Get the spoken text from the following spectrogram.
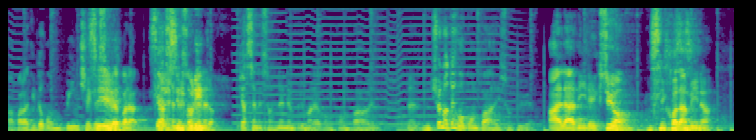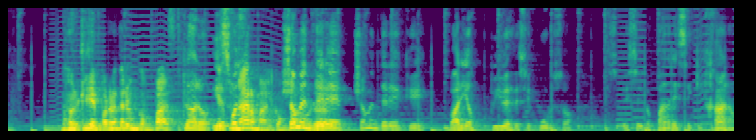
aparatito con pinche que Sí, sirve para. ¿Qué, sí, hacen esos nenes? ¿Qué hacen esos nenes en primaria con compás? eh? Yo no tengo compás, dice un pibe. A la dirección, dijo la mina. ¿Por qué? Por no tener un compás. Claro, y es después un arma el compás. Yo me boludo. enteré, yo me enteré que varios pibes de ese curso, los padres se quejaron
